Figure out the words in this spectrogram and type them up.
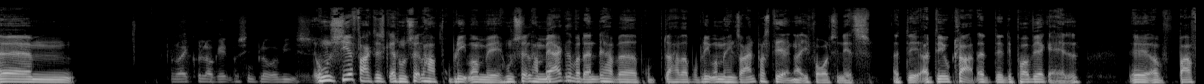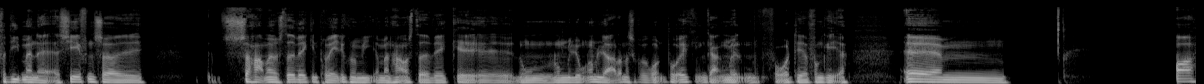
Øhm, Hun har ikke kunnet logge ind på sin blå avis. hun siger faktisk, at hun selv har haft problemer med, hun selv har mærket, hvordan det har været, der har været problemer med hendes egne præsteringer i forhold til Nets. At det, og det er jo klart, at det, det påvirker alle. Øh, og bare fordi man er, chefen, så, øh, så har man jo stadigvæk en privat økonomi, og man har jo stadigvæk øh, nogle, nogle millioner milliarder, man skal gå rundt på, ikke? En gang imellem, for at det her fungerer. Øhm, og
